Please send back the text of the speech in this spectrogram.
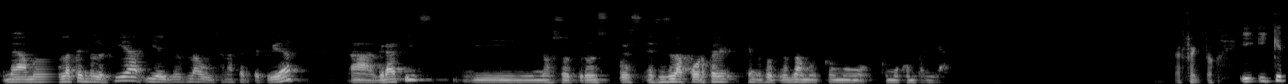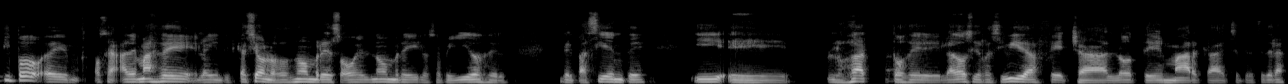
Le damos la tecnología y ellos la usan a perpetuidad, uh, gratis, y nosotros, pues ese es el aporte que nosotros damos como, como compañía. Perfecto. ¿Y, qué tipo, eh, o sea, además de la identificación, los dos nombres o el nombre y los apellidos del, paciente y eh, los datos de la dosis recibida, fecha, lote, marca, etcétera, etcétera,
